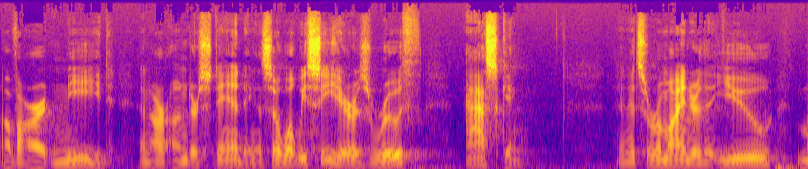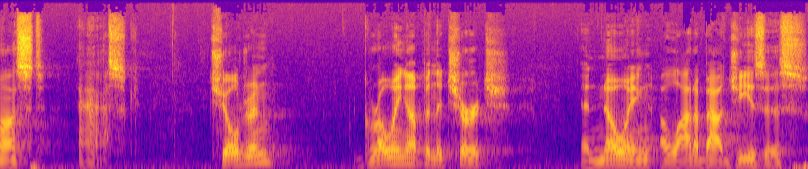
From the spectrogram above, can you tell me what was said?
of our need and our understanding. And so what we see here is Ruth asking. And it's a reminder that you must ask. Children, growing up in the church and knowing a lot about Jesus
